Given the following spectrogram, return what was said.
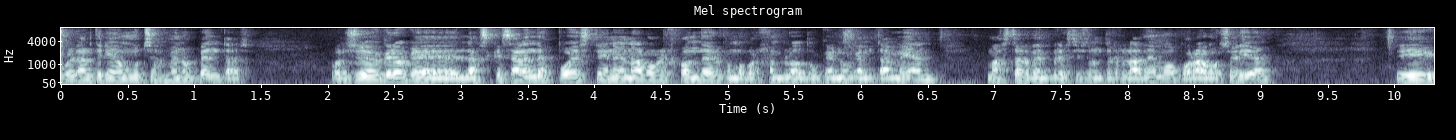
hubieran tenido muchas menos ventas. Por eso yo creo que las que salen después tienen algo que esconder, como por ejemplo Duke Nukem también más tarde en PlayStation 3 la demo, por algo sería. Y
